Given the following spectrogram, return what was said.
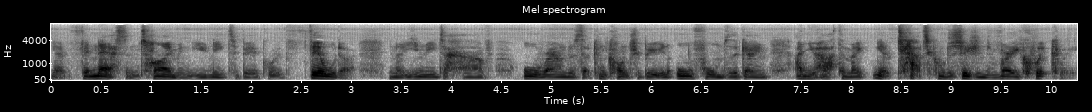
you know, finesse and timing. You need to be a good fielder. You know, you need to have all-rounders that can contribute in all forms of the game, and you have to make you know tactical decisions very quickly.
